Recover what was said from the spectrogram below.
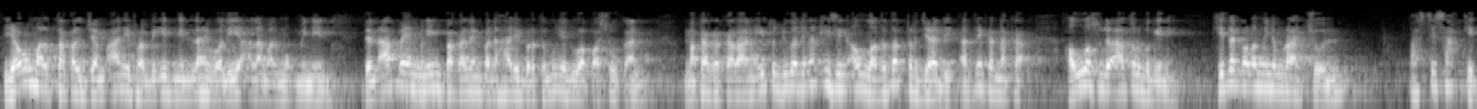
Yaumal takal jam'ani fa biidnillahi wa liya'lamal mu'minin. Dan apa yang menimpa kalian pada hari bertemunya dua pasukan, maka kekalahan itu juga dengan izin Allah tetap terjadi. Artinya karena Allah sudah atur begini. Kita kalau minum racun pasti sakit.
